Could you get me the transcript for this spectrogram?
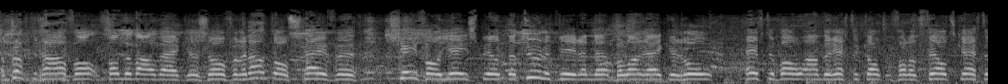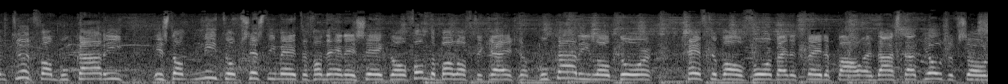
een prachtige aanval van de Waalwijkers over een aantal schijven. Chevalier speelt natuurlijk weer een uh, belangrijke rol. Heeft de bal aan de rechterkant van het veld. Krijgt hem terug van Bukari. Is dan niet op 16 meter van de NEC-goal van de bal af te krijgen. Bukari loopt door. Geeft de bal voor bij de tweede paal. En daar staat Jozefzoon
